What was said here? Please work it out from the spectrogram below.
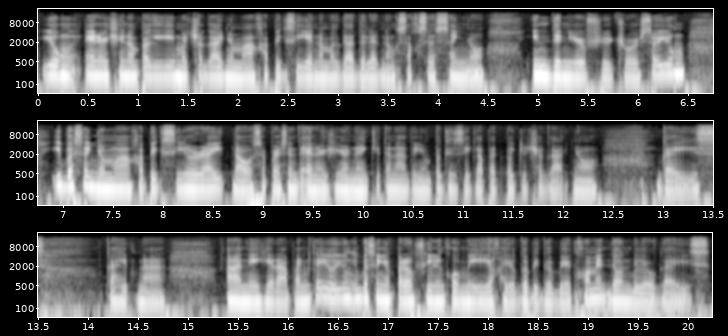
yung energy ng pagiging matyaga nyo mga kapigsiyan na magdadala ng success sa inyo in the near future. So, yung iba sa inyo mga kapiksi right now sa present energy nyo, nakikita natin yung pagsisikap at pagtsatsaga nyo, guys. Kahit na uh, nahihirapan kayo. Yung iba sa inyo parang feeling ko umiiyak kayo gabi-gabi. Comment down below, guys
